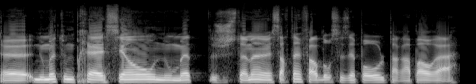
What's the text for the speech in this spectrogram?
nous mettent une pression, nous mettent justement un certain fardeau sur ses épaules par rapport à,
